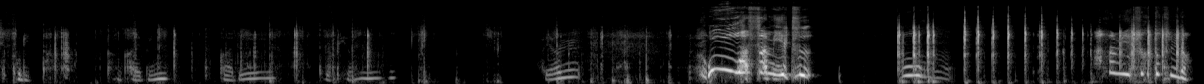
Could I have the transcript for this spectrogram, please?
치코리타, 단칼빈, 두까리, 드레피온. 과연? 오! 와사미 X! 오! 와사미 X가 떴습니다.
